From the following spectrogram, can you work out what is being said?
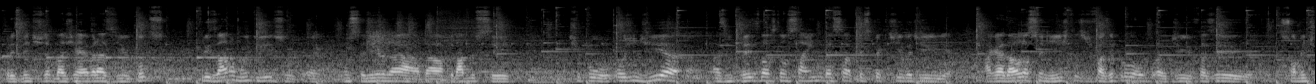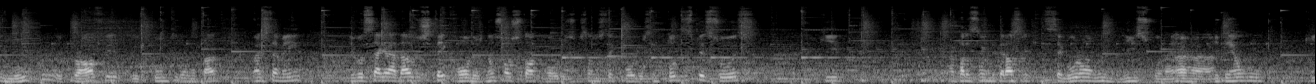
o presidente da GE Brasil, todos frisaram muito isso, é, conselheiro da, da PwC. Tipo, hoje em dia as empresas elas estão saindo dessa perspectiva de agradar os acionistas, de fazer, pro- de fazer somente lucro e profit e longo prazo, mas também de você agradar os stakeholders, não só os stockholders, que são os stakeholders, são todas as pessoas que a tradução literal seria que seguram algum risco, né? Aham. Que tem algum que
